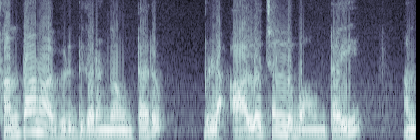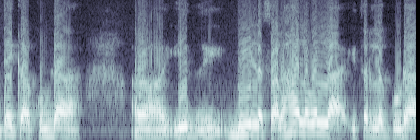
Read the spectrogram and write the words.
సంతానం అభివృద్ధికరంగా ఉంటారు. వీళ్ళ ఆలోచనలు బాగుంటాయి. అంతేకాకుండా వీళ్ళ సలహాల వల్ల ఇతరులకు కూడా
